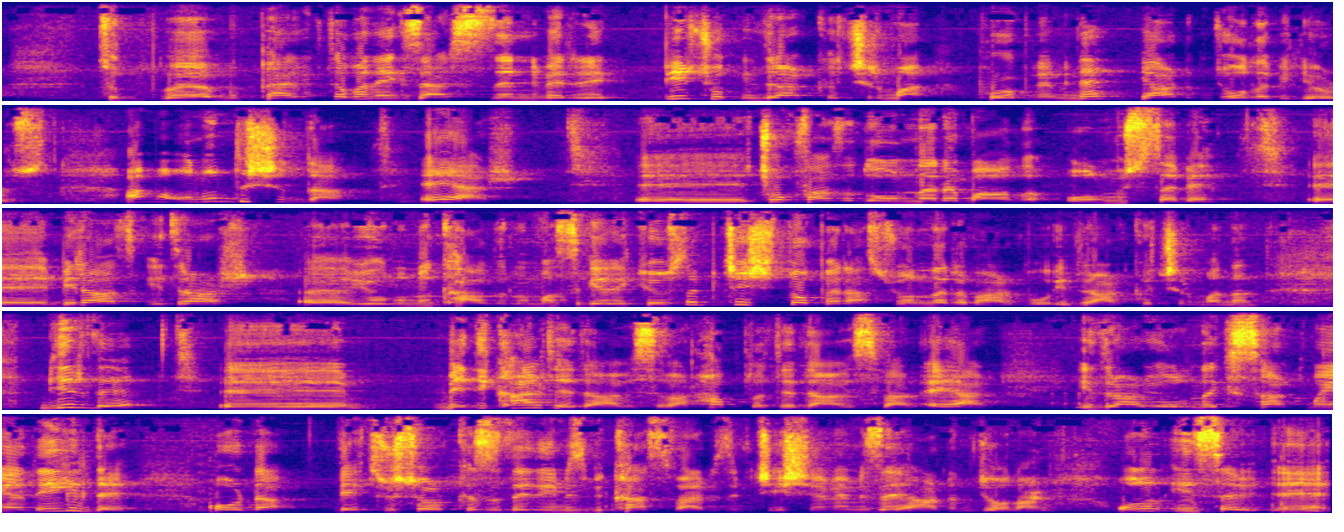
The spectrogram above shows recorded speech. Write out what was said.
Tut- e, bu pelvik taban egzersizlerini vererek birçok idrar kaçırma problemine yardımcı olabiliyoruz. Ama onun dışında eğer e, çok fazla doğumlara bağlı olmuşsa ve e, biraz idrar e, yolunun kaldırılması gerekiyorsa çeşitli operasyonları var bu idrar kaçırmanın. Bir de e, medikal tedavisi var, hapla tedavisi var. Eğer idrar yolundaki sarkmaya değil de orada detrusör kazı dediğimiz bir kas var bizim için işlememize yardımcı olan. Onun inse, e,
